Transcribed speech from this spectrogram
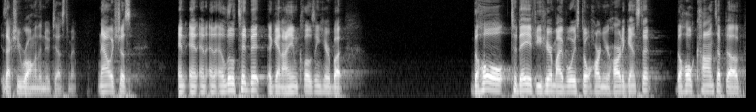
is actually wrong in the New Testament. Now it's just, and, and, and a little tidbit, again, I am closing here, but the whole today, if you hear my voice, don't harden your heart against it, the whole concept of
